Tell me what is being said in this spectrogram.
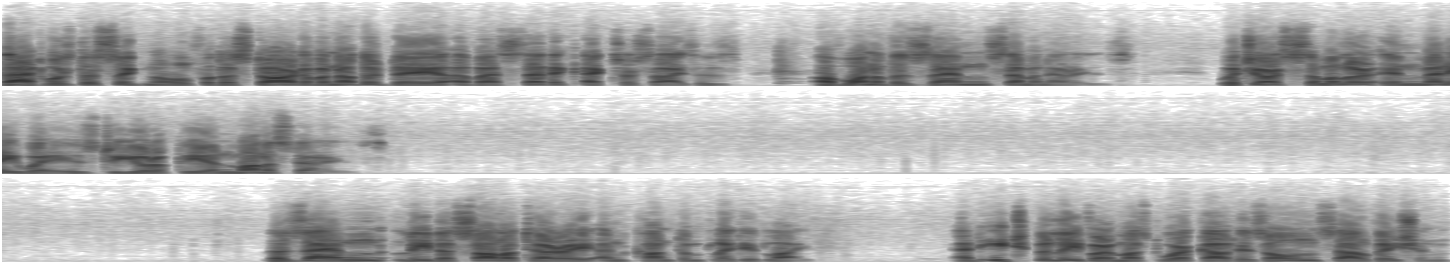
'That was the signal for the start of another day of ascetic exercises of one of the Zen seminaries, which are similar in many ways to European monasteries. The Zen lead a solitary and contemplative life, and each believer must work out his own salvation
